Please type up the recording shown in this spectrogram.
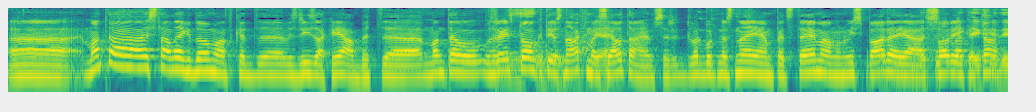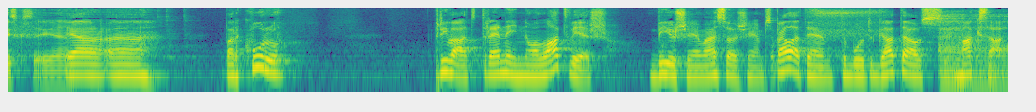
Uh, man tā, tā lieku domāt, ka uh, visdrīzāk, ka jā, bet uh, man te uzreiz provokatīvs nākamais Jā. jautājums ir. Varbūt mēs neejam pēc tēmām un viss pārējā. Bet man Sorry, ka tā. šī diskusija. Jā. Jā, uh, par kuru privātu treniņu no latviešu bijušajiem esošajiem spēlētājiem tu būtu gatavs maksāt?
